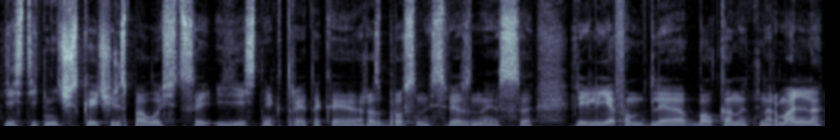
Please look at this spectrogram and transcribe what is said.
есть этническая через полосица и есть некоторая такая разбросанность, связанная с рельефом. Для Балкан это нормально.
